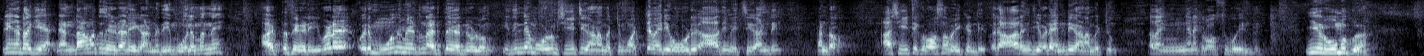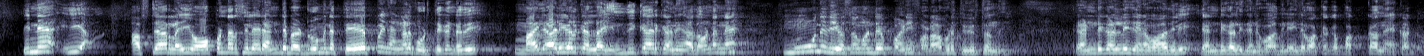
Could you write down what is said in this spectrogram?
ഇനി ഇങ്ങോട്ട് നോക്കിയാൽ രണ്ടാമത്തെ സൈഡാണ് ഈ കാണുന്നത്. ഈ മൂലം വന്ന് അടുത്ത സൈഡ് ഇവിടെ ഒരു മൂന്ന് മീറ്ററിന് അടുത്ത് വരുന്നുള്ളൂ. ഇതിന്റെ മുകളിലും ഷീറ്റ് കാണാൻ പറ്റും. ഒറ്റ വരി ഓട് ആദ്യം വെച്ചുകാണ്ട് കണ്ടോ? ആ ഷീറ്റ് ക്രോസ് പോയിട്ടുണ്ട്. ഒരു ആറ് ഇഞ്ച് ഇവിടെ എൻഡ് കാണാൻ പറ്റും. അതങ്ങനെ ക്രോസ് പോയിട്ടുണ്ട്. ഈ റൂമ് പോവാ. പിന്നെ ഈ അപ്സ്റ്റാറിലെ ഈ ഓപ്പൺ ടെറസിലെ രണ്ട് ബെഡ്റൂമിന്റെ തേപ്പ് ഞങ്ങൾ കൊടുത്തിക്കേണ്ടത് മലയാളികൾക്കല്ല ഹിന്ദിക്കാർക്കാണ്. അതുകൊണ്ട് തന്നെ മൂന്ന് ദിവസം കൊണ്ട് പണി ഫടാഫട് തീർത്തെന്ന് രണ്ട് കള്ളി ജനവാതിൽ രണ്ട് കള്ളി ജനവാതിൽ അതിന്റെ വക്കൊക്കെ പക്ക നേക്കാട്ടോ.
